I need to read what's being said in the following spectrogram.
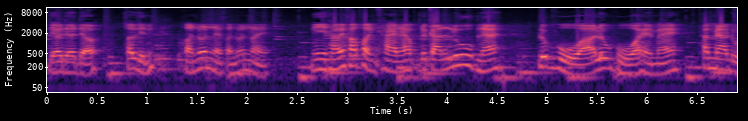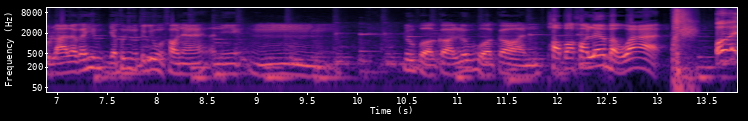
เดี๋ยวเดี๋ยวเดี๋ยวเส้าหลินขอนวดหน่อยขอนวดหน่อยนี่ทำให้เขาผ่อนคลายนะครับโดยการลูบนะ ลูบหัวลูบหัวเห็นไหม ถ้าแมวดุร้ายเราก็อย่าเพิ่งไปยุ่งกับเขานะ อันนี้ อืมลูบหัวก่อนลูบหัวก่อน พอพอเขาเริ่มแบบว่า โอ้ย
